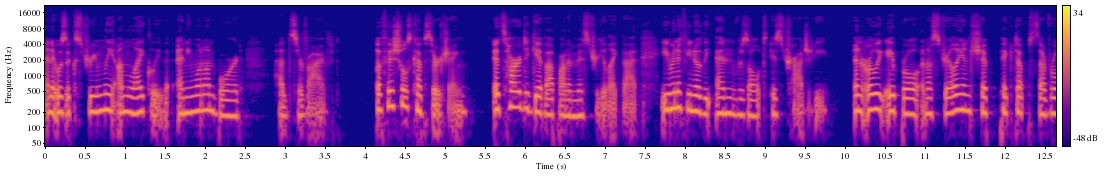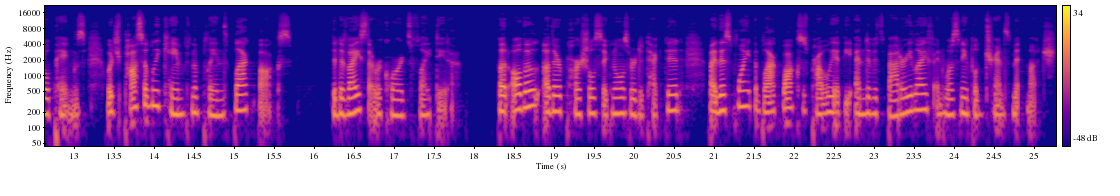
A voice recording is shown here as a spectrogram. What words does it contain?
and it was extremely unlikely that anyone on board had survived. Officials kept searching. It's hard to give up on a mystery like that, even if you know the end result is tragedy. In early April, an Australian ship picked up several pings, which possibly came from the plane's black box, the device that records flight data. But although other partial signals were detected, by this point the black box was probably at the end of its battery life and wasn't able to transmit much.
